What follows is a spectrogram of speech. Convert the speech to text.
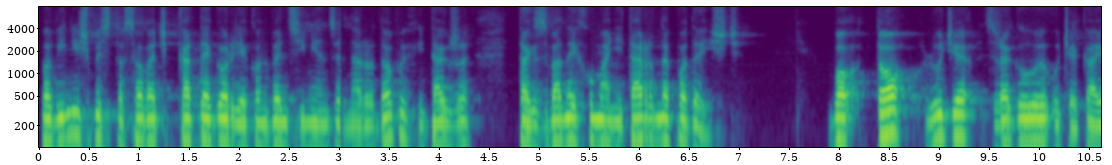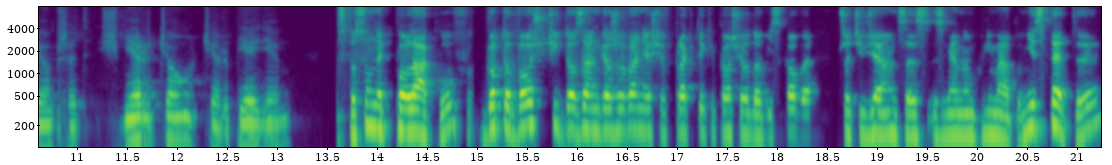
powinniśmy stosować kategorie konwencji międzynarodowych i także tak zwane humanitarne podejście bo to ludzie z reguły uciekają przed śmiercią, cierpieniem. Stosunek Polaków, gotowości do zaangażowania się w praktyki prośrodowiskowe przeciwdziałające zmianom klimatu. Niestety,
